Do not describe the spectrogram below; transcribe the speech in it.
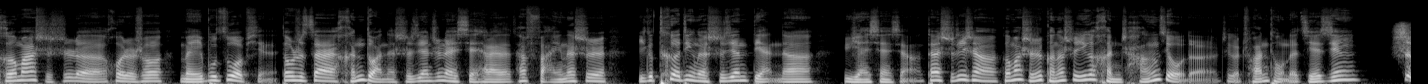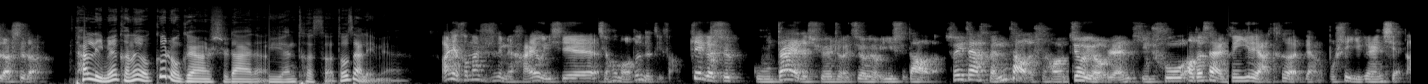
荷马史诗的，或者说每一部作品都是在很短的时间之内写下来的，它反映的是一个特定的时间点的语言现象。但实际上，荷马史诗可能是一个很长久的这个传统的结晶。是的，是的，它里面可能有各种各样时代的语言特色都在里面。而且荷马史诗里面还有一些前后矛盾的地方，这个是古代的学者就有意识到的。所以在很早的时候，就有人提出《奥德赛》跟《伊利亚特》两个不是一个人写的。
